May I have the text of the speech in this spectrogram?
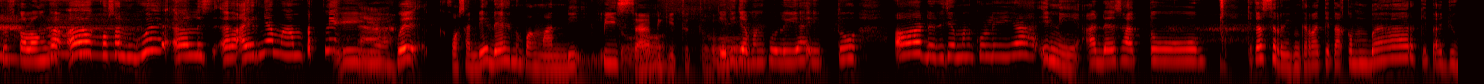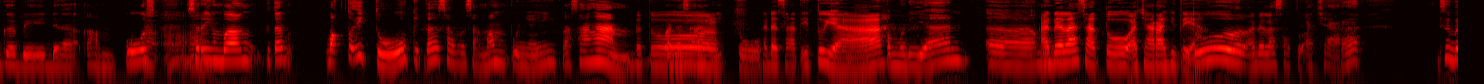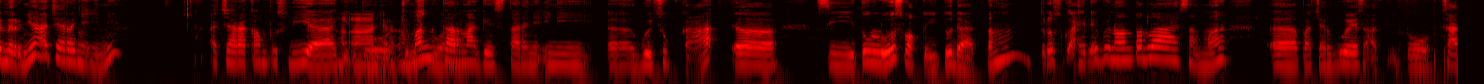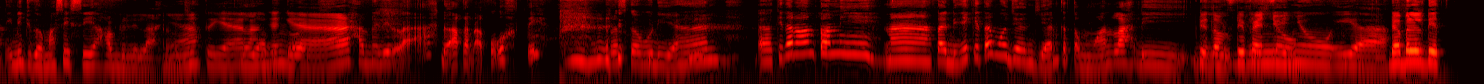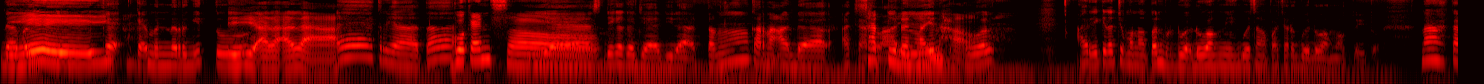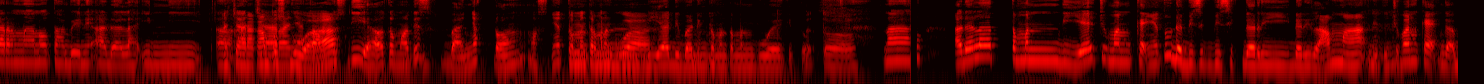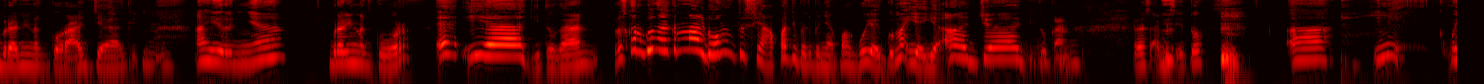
Terus kalau enggak eh kosan gue eh, lis- eh, airnya mampet nih. Iya. Nah, gue kosan dia deh numpang mandi gitu. Bisa begitu tuh. Jadi zaman kuliah itu oh dari zaman kuliah ini ada satu kita sering karena kita kembar, kita juga beda kampus. Heeh. Sering bang kita waktu itu kita sama-sama mempunyai pasangan betul. pada saat itu. Pada saat itu ya. Kemudian em, Adalah satu acara gitu ya. betul adalah satu acara. Sebenarnya acaranya ini acara kampus dia gitu acara kampus cuman gua. karena gestarnya ini eh, gue suka eh, si tulus waktu itu dateng terus gua- akhirnya gue nonton lah sama eh, pacar gue saat itu. Saat ini juga masih sih alhamdulillahnya. Gitu ya Iya, langgeng ya. Alhamdulillah doakan aku ukti terus kemudian eh, kita nonton nih. Nah tadinya kita mau janjian ketemuan lah di Di tem- di venue. iya. Double date Double Yeay. kayak kayak bener gitu. Iya ala ala. Eh ternyata gue cancel. Yes dia kagak jadi datang karena ada acara Satu dan lain hal. betul. Akhirnya kita cuma nonton berdua doang nih gue sama pacar gue doang waktu itu. Nah karena notabene adalah ini eh, Acara kampus gua. kampus dia otomatis banyak dong maksudnya Teman-teman gua. dia dibanding teman-teman gue gitu. Betul. Adalah temen dia cuman kayaknya tuh udah bisik-bisik dari dari lama gitu. Cuman kayak nggak berani negor aja gitu. Akhirnya berani negur eh iya gitu kan. Terus kan gue nggak kenal dong itu siapa tiba-tiba nyapa gue ya gue mah iya iya aja gitu kan terus abis itu ah ini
